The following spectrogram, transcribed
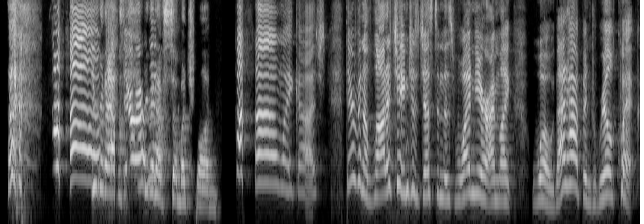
you're to have, you're to have so much fun oh my gosh. There have been a lot of changes just in this one year. I'm like, whoa, that happened real quick.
